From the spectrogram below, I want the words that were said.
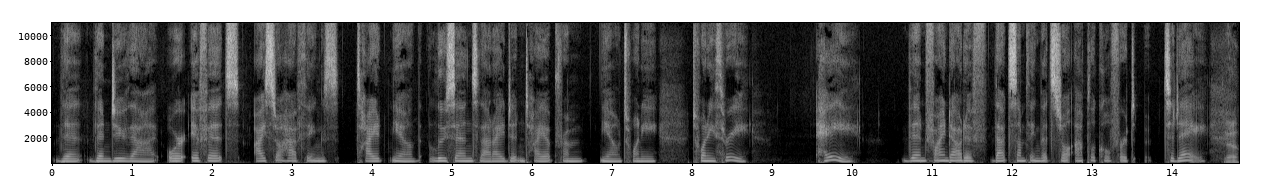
then then do that. Or if it's I still have things tied, you know, loose ends that I didn't tie up from, you know, 2023. hey, then find out if that's something that's still applicable for t- today. Yeah.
